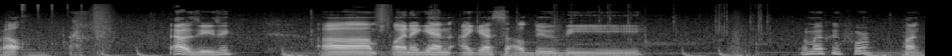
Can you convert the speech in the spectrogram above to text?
Well, that was easy. Um, oh, and again, I guess I'll do the... What am I looking for? Hunt.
